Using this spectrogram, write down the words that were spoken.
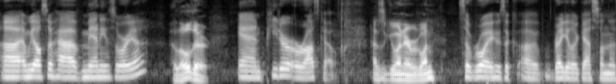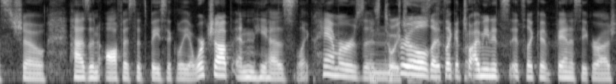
Uh, and we also have Manny Asoria Hello there. and Peter Orozco. How's it going, everyone? So Roy, who's a, a regular guest on this show, has an office that's basically a workshop, and he has like hammers and drills. chest. It's like a, toy, I mean, it's it's like a fantasy garage.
